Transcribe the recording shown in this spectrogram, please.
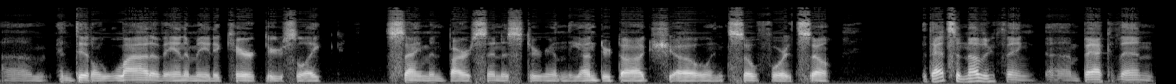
um, and did a lot of animated characters like Simon Bar Sinister and the Underdog show and so forth. So that's another thing. Um, back then,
